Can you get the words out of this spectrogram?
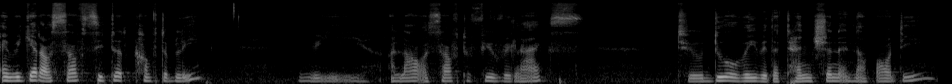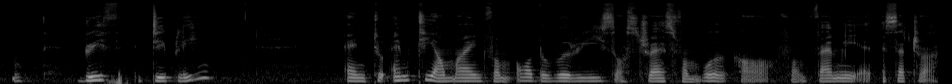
and we get ourselves seated comfortably. We allow ourselves to feel relaxed, to do away with the tension in our body, breathe deeply, and to empty our mind from all the worries or stress from work or from family, etc.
